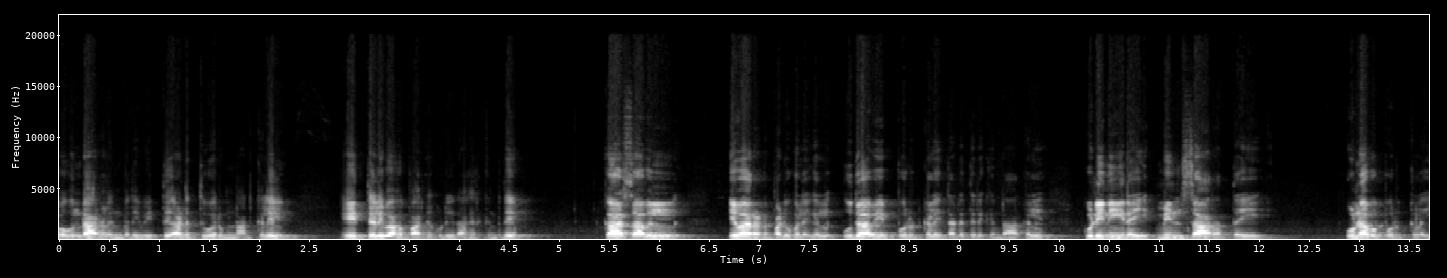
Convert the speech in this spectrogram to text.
போகின்றார்கள் என்பதை வைத்து அடுத்து வரும் நாட்களில் தெளிவாக பார்க்கக்கூடியதாக இருக்கின்றது. காசாவில் இவ்வாறான படுகொலைகள் உதவி பொருட்களை தடுத்திருக்கின்றார்கள். குடிநீரை மின்சாரத்தை உணவுப் பொருட்களை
